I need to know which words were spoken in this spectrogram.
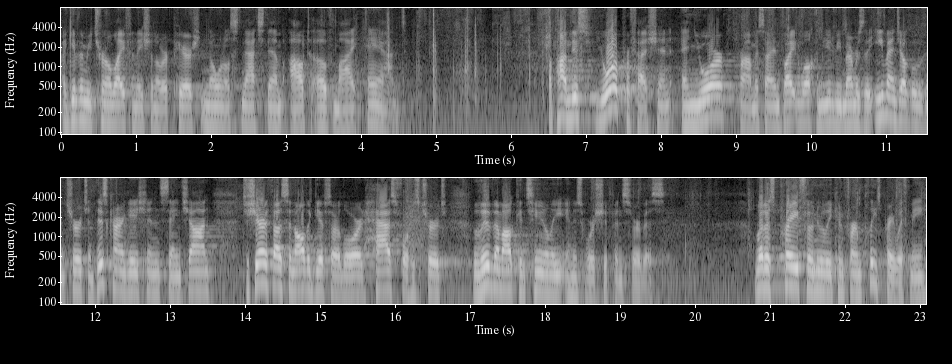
I give them eternal life, and they shall never perish. No one will snatch them out of my hand. Upon this, your profession and your promise, I invite and welcome you to be members of the Evangelical Lutheran Church and this congregation, St. John, to share with us in all the gifts our Lord has for his church, live them out continually in his worship and service. Let us pray for the newly confirmed. Please pray with me.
